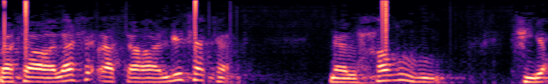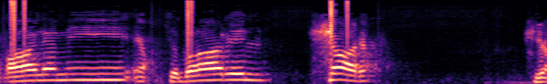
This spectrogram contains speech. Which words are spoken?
وثالثة نلحظه في عالم اعتبار الشارع في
